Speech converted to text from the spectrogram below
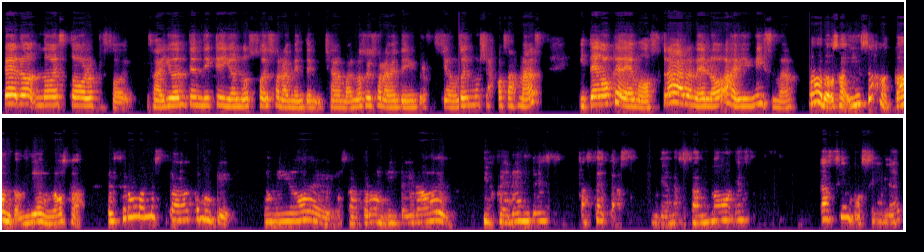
pero no es todo lo que soy. O sea, yo entendí que yo no soy solamente mi chamba, no soy solamente mi profesión, soy muchas cosas más y tengo que demostrármelo a mí misma. Claro, o sea, y eso es bacán también, ¿no? O sea, el ser humano está como que unido de, o sea, perdón, integrado de diferentes facetas, ¿entiendes? O sea, no es casi imposible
